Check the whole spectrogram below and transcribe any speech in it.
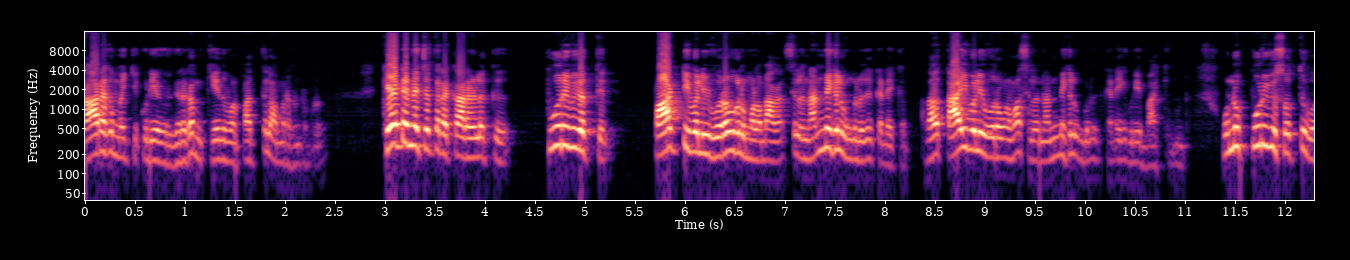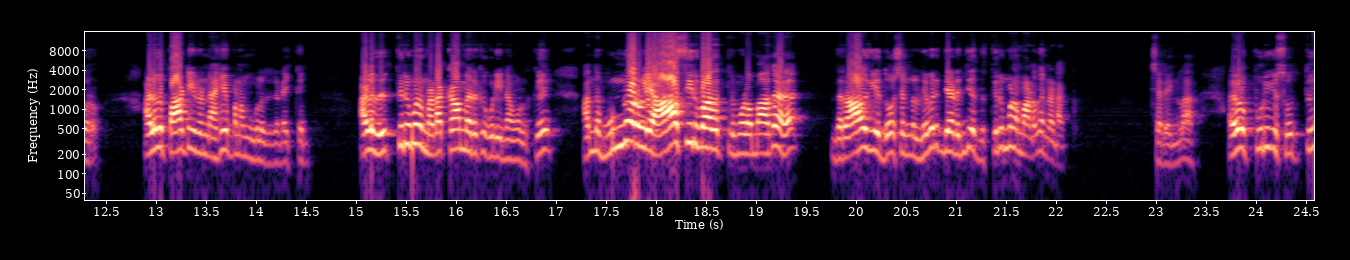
காரகம் வைக்கக்கூடிய ஒரு கிரகம் கேதுவான் பத்தில் அமர்கின்ற பொழுது. கேட்ட நட்சத்திரக்காரர்களுக்கு பூர்வீகத்தில் பாட்டி வழி உறவுகள் மூலமாக சில நன்மைகள் உங்களுக்கு கிடைக்கும். அதாவது தாய் வழி உறவு மூலமாக சில நன்மைகள் உங்களுக்கு கிடைக்கக்கூடிய பாக்கியம் உண்டு. ஒன்று பூர்வீக சொத்து வரும். அல்லது பாட்டியோட நகை பணம் உங்களுக்கு கிடைக்கும். அல்லது திருமணம் நடக்காமல் இருக்கக்கூடியவங்களுக்கு அந்த முன்னோர்களுடைய ஆசீர்வாதத்தின் மூலமாக இந்த ராகிய தோஷங்கள் நிவர்த்தி அடைஞ்சு அந்த திருமணமானது நடக்கும். சரிங்களா? அதோட புரிய சொத்து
